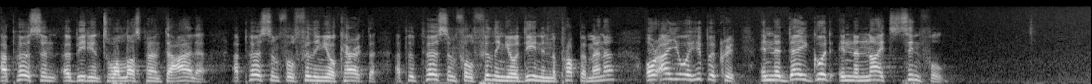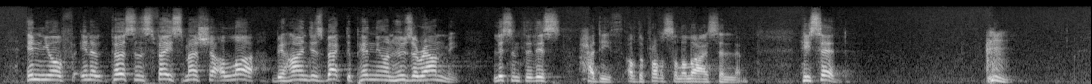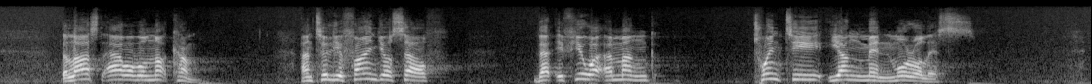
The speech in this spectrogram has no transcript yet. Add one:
a person obedient to Allah subhanahu wa ta'ala, a person fulfilling your character, a person fulfilling your deen in the proper manner? Or are you a hypocrite? In the day good, in the night sinful? In, your, in a person's face, masha'Allah, behind his back, depending on who's around me. Listen to this hadith of the Prophet ﷺ. He said, The last hour will not come until you find yourself that if you are among 20 young men, more or less,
